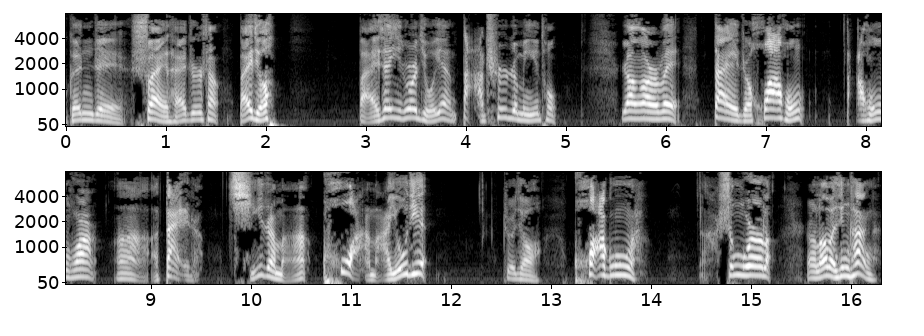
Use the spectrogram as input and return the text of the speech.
跟这帅台之上摆酒，摆下一桌酒宴，大吃这么一通，让二位带着花红、大红花啊，带着骑着马跨马游街，这叫夸功啊！啊，升官了，让老百姓看看。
